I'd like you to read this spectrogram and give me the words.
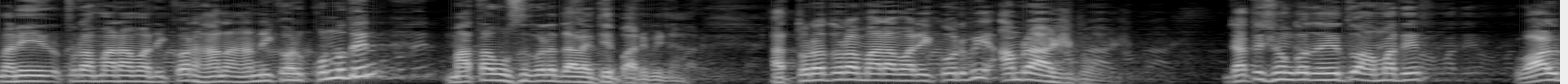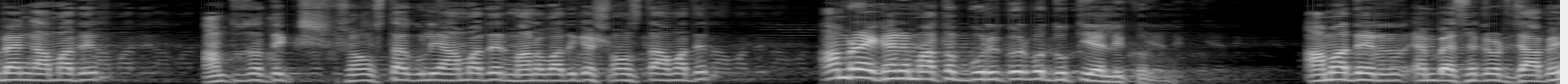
মানে তোরা মারামারি কর, হানাহানি কর, কোনোদিন মাথা উঁচু করে দাঁড়াইতে পারবি না। আর তোরা তোরা মারামারি করবি, আমরা আসব। জাতিসংঘ যেহেতু আমাদের ওয়ার্ল্ড ব্যাংক আমাদের আন্তর্জাতিক সংস্থাগুলি আমাদের, মানবাধিকার সংস্থা আমাদের। আমরা এখানে মাতব্বরি করব, দুতিয়ালি করব। আমাদের অ্যাম্বাসেডর যাবে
